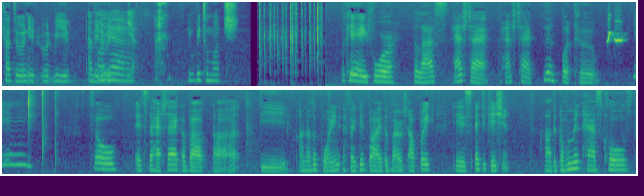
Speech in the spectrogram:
cartoon, it would be a little Oh, bit yeah. yeah. It would be too much. Okay, for the last hashtag hashtag เลื่อนเปิดเทอม Yay! So it's the hashtag about uh, the another point affected by the virus outbreak is education. Uh, the government has closed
